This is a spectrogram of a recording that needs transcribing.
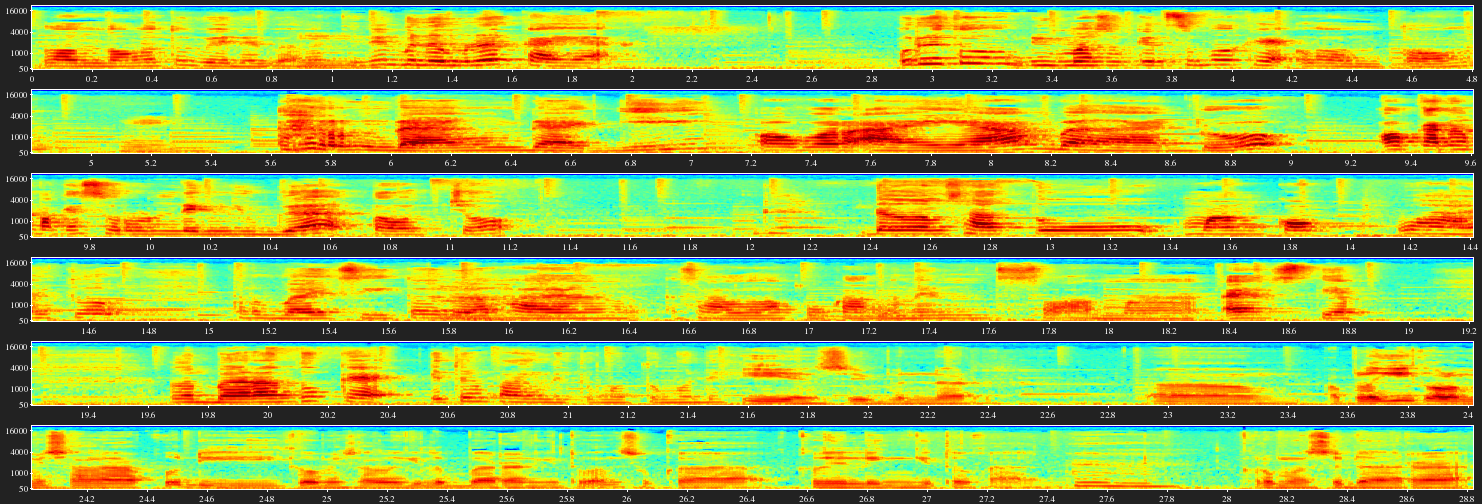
lontongnya tuh beda banget Hmm. jadi bener-bener kayak udah tuh dimasukin semua kayak lontong Hmm. rendang daging opor ayam balado oh karena pakai serundeng juga toco udah. Dalam satu mangkok wah itu terbaik sih. Itu adalah Hmm. hal yang selalu aku kangenin selama eh setiap lebaran tuh kayak itu yang paling ditunggu-tunggu deh. Iya sih bener. Em, apalagi kalau misalnya aku di kalau misalnya lagi lebaran gitu kan suka keliling gitu kan Hmm. ke rumah saudara.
